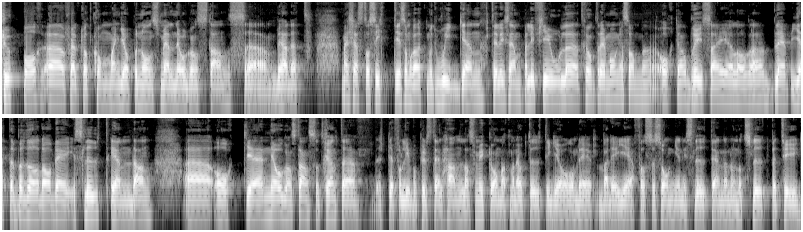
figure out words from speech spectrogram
kupper. Eh, självklart kommer man gå på någon smäll någonstans. Eh, vi hade ett Manchester City som rök mot Wiggen till exempel i fjol. Eh, jag tror inte det är många som eh, orkar bry sig eller eh, blev jätteberörda av det i slutändan. Eh, och eh, någonstans så tror jag inte det för Liverpools del handlar så mycket om att man åkte ut igår, om det, vad det ger för säsongen i slutändan och något slutbetyg.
